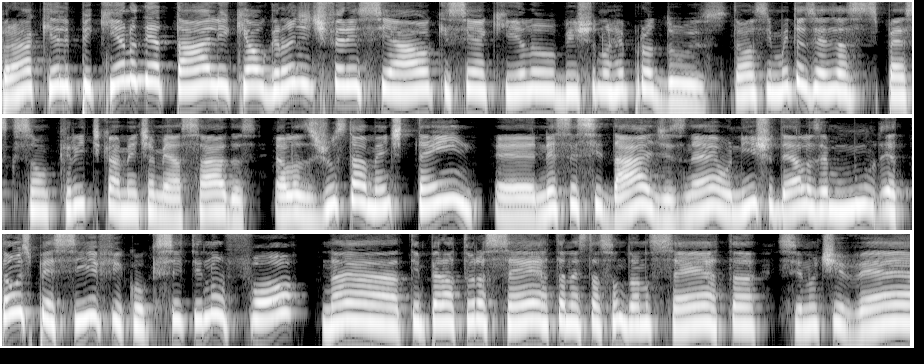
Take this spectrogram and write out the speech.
para aquele pequeno detalhe que é o grande diferencial que sem aquilo o bicho não reproduz. Então, assim, muitas vezes as espécies que são criticamente ameaçadas, elas justamente têm é, necessidades, né? O nicho delas é, é tão específico que se não for na temperatura certa, na estação do ano certa, se não tiver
